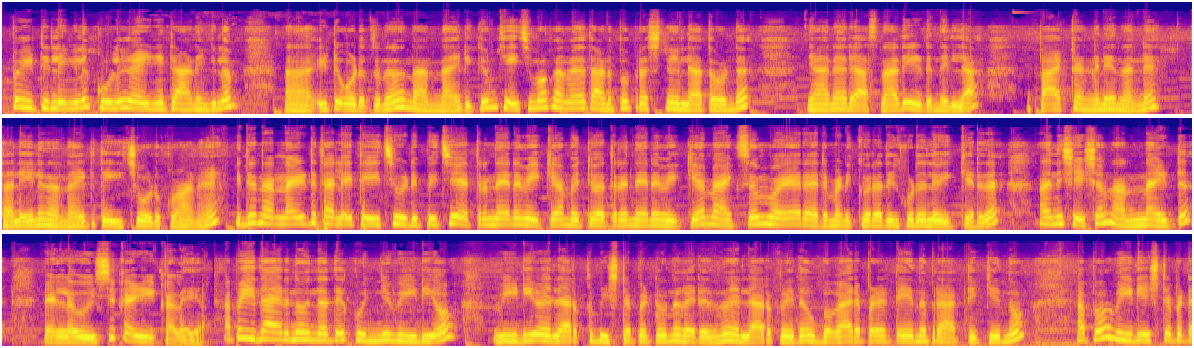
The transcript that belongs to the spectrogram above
ഇപ്പോൾ ഇട്ടില്ലെങ്കിലും കുളി കഴിഞ്ഞിട്ടാണെങ്കിലും ഇട്ട് കൊടുക്കുന്നത് നന്നായിരിക്കും. ചേച്ചിമോക്ക് അങ്ങനെ തണുപ്പ് പ്രശ്നം ഇല്ലാത്തതുകൊണ്ട് ഞാൻ രാസ്നാദി ഇടുന്നില്ല. പാക്ക് അങ്ങനെ തന്നെ തലയിൽ നന്നായിട്ട് തേച്ച് കൊടുക്കുവാണ്. ഇത് നന്നായിട്ട് തലയിൽ തേച്ച് പിടിപ്പിച്ച് എത്ര നേരം വയ്ക്കാൻ പറ്റുമോ അത്രയും നേരം വയ്ക്കുക മാക്സിമം പോയ ഒരു അരമണിക്കൂർ അതിൽ കൂടുതൽ വെക്കരുത്. അതിനുശേഷം നന്നായിട്ട് വെള്ളം ഒഴിച്ച് കഴുകിക്കളയുക. അപ്പോൾ ഇതായിരുന്നു ഇന്നത്തെ കുഞ്ഞു വീഡിയോ. വീഡിയോ എല്ലാവർക്കും ഇഷ്ടപ്പെട്ടു എന്ന് കരുതുന്നു. എല്ലാവർക്കും ഇത് ഉപകാരപ്പെടട്ടെ എന്ന് പ്രാർത്ഥിക്കുന്നു. അപ്പോൾ വീഡിയോ ഇഷ്ടപ്പെട്ട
